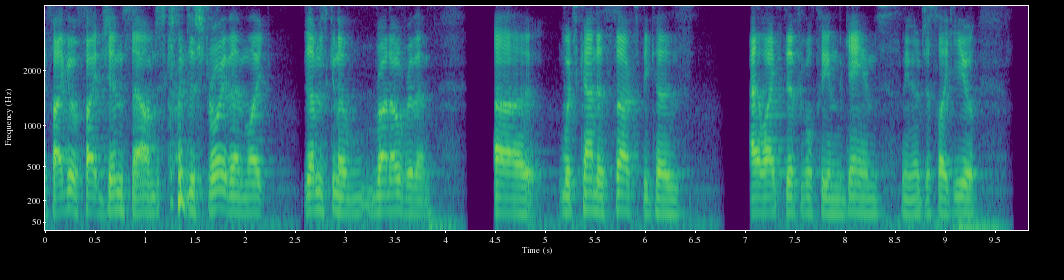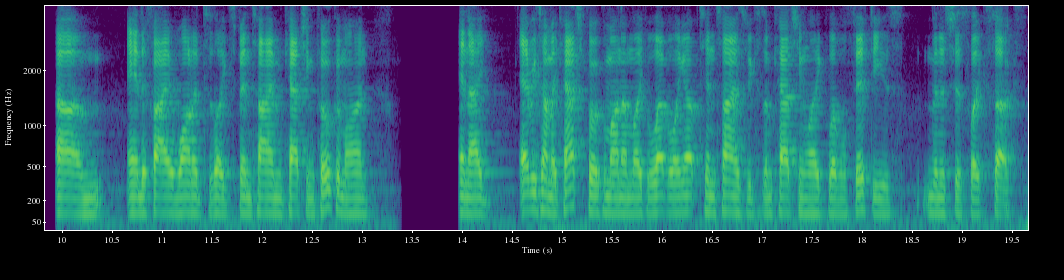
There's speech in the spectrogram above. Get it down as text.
if I go fight gyms now, I'm just gonna destroy them. Like I'm just gonna run over them, uh, which kind of sucked because I like difficulty in the games, you know, just like you. Um, and if I wanted to like spend time catching Pokemon, and I every time I catch Pokemon, I'm like leveling up ten times because I'm catching like level 50s, then it's just like sucks.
